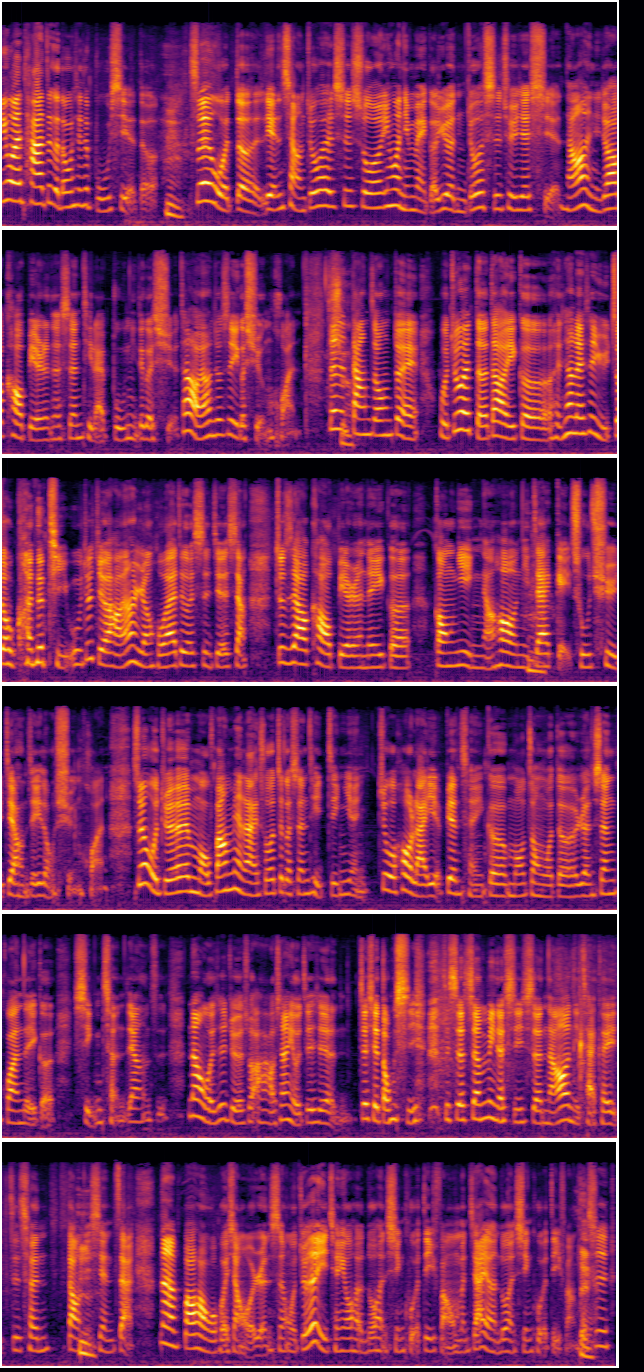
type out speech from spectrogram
因为它这个东西是补血的，嗯，所以我的联想就会是说，因为你每个月你就会失去一些血，然后你就要靠别人的身体来补你这个血，它好像就是一个循环。在这当中，对我就会得到一个很像类似宇宙观的体悟，就觉得好像人活在这个世界上，就是要靠别人的一个。供应，然后你再给出去，这样子一种循环。所以我觉得某方面来说，这个身体经验就后来也变成一个某种我的人生观的一个形成，这样子。那我是觉得说啊，好像有这些这些东西，这些生命的牺牲，然后你才可以支撑到你现在。那包含我回想我人生，我觉得以前有很多很辛苦的地方，我们家有很多很辛苦的地方，可是。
